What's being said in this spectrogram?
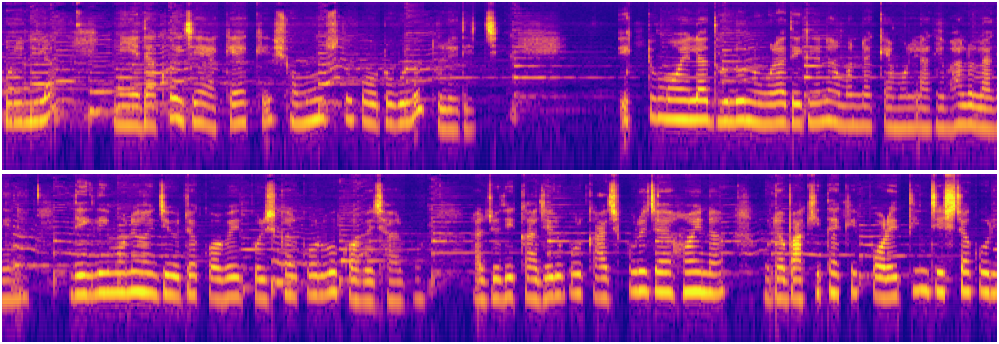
করে নিলাম। নিয়ে দেখো এই যে একে একে সমস্ত কৌটোগুলো তুলে দিচ্ছি। একটু ময়লা, ধুলো, নোংরা দেখলে না আমার না কেমন লাগে, ভালো লাগে না। দেখলেই মনে হয় যে ওটা কবে পরিষ্কার করব, কবে ছাড়বো আর যদি কাজের উপর কাজ পড়ে যায়, হয় না। ওটা বাকি থাকে। পরের দিন চেষ্টা করি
